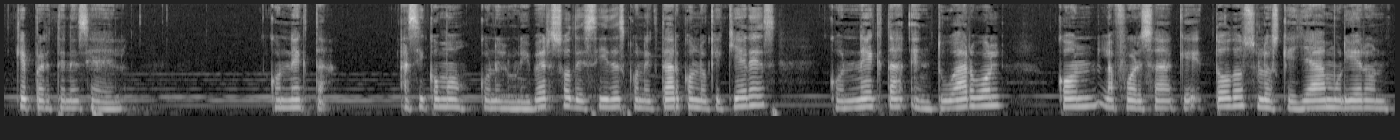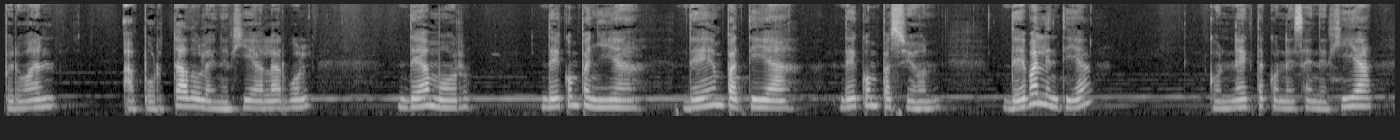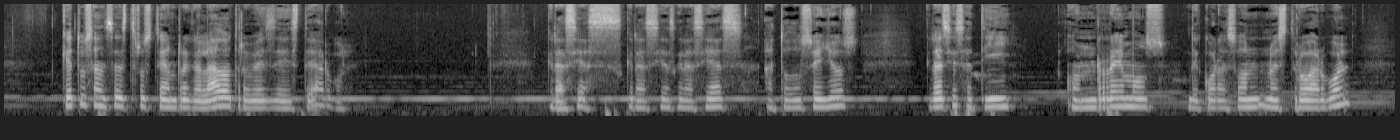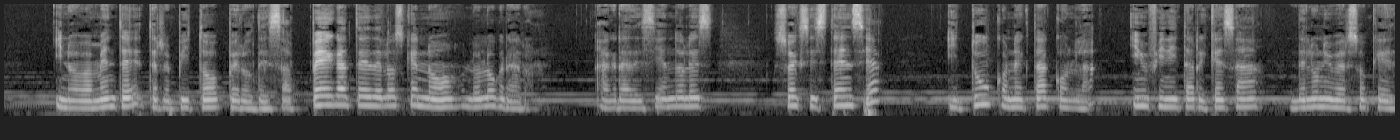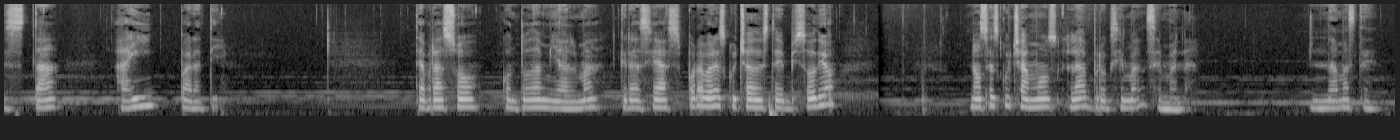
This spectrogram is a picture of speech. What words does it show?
que pertenece a él. Conecta, así como con el universo decides conectar con lo que quieres, conecta en tu árbol con la fuerza que todos los que ya murieron pero han aportado la energía al árbol de amor, de compañía, de empatía, de compasión, de valentía, conecta con esa energía que tus ancestros te han regalado a través de este árbol. Gracias, gracias, gracias a todos ellos. Gracias a ti. Honremos de corazón nuestro árbol. Y nuevamente te repito, pero desapégate de los que no lo lograron, agradeciéndoles su existencia y tú conecta con la infinita riqueza del universo que está ahí para ti. Te abrazo con toda mi alma. Gracias por haber escuchado este episodio. Nos escuchamos la próxima semana. Namaste.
